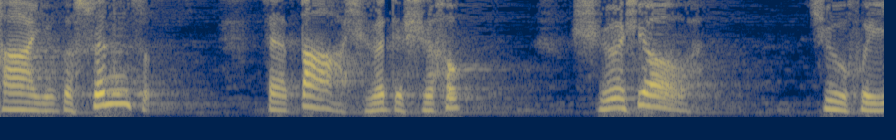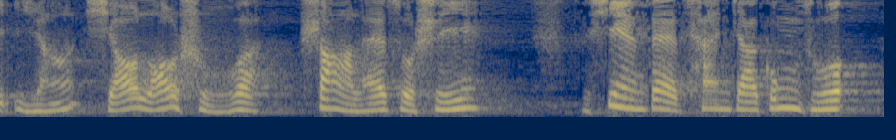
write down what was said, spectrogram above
他有个孙子，在大学的时候，学校啊就会养小老鼠啊上来做实验。现在参加工作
